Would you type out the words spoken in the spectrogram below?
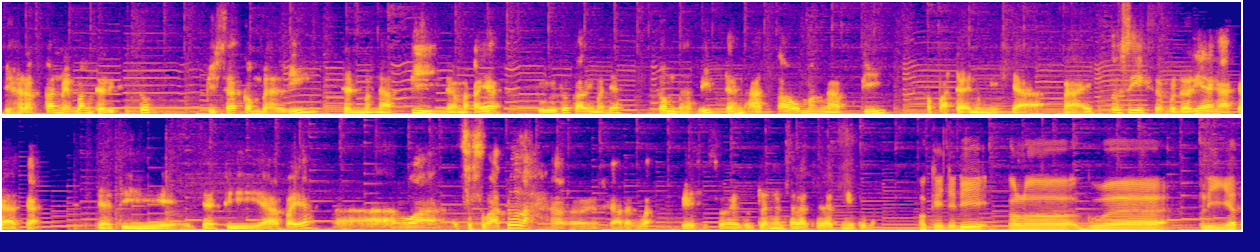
diharapkan memang dari situ bisa kembali dan mengabdi. Nah makanya dulu tuh kalimatnya kembali dan atau mengabdi kepada Indonesia nah itu sih sebenarnya yang agak-agak jadi jadi apa ya uh, wah, sesuatu lah uh, sekarang pak beasiswa itu dengan syarat-syaratnya itu pak. Oke jadi kalau gue lihat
